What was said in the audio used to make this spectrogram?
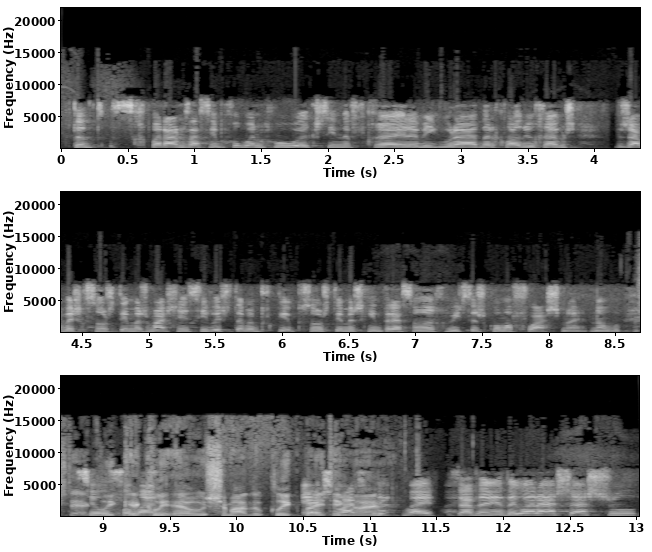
Portanto, se repararmos, há sempre Ruben Rua, Cristina Ferreira, Big Brother, Cláudio Ramos. Já vejo que são os temas mais sensíveis também, porque são os temas que interessam a revistas como a Flash, não é? Não, Isto é, click- é falar- cli- é o chamado é o clickbaiting, não chamado é? clickbait, exatamente. Agora acho, acho,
